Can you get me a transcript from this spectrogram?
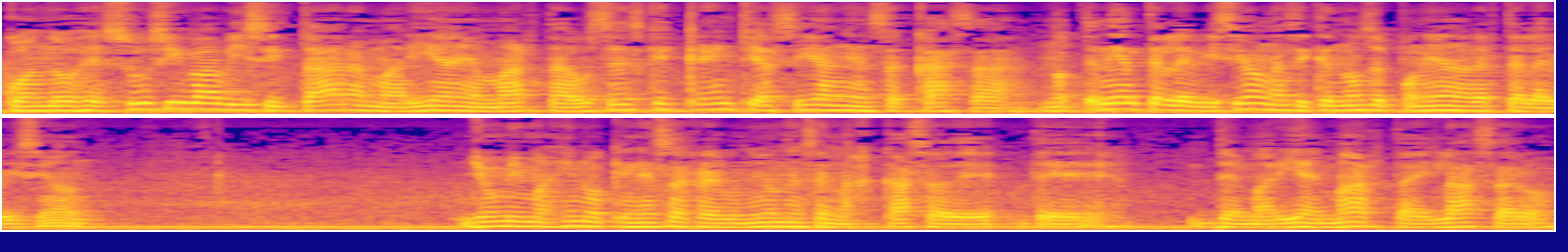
Cuando Jesús iba a visitar a María y a Marta, ¿ustedes qué creen que hacían en esa casa? No tenían televisión, así que no se ponían a ver televisión. Yo me imagino que en esas reuniones en las casas de, de, de María y Marta y Lázaro,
